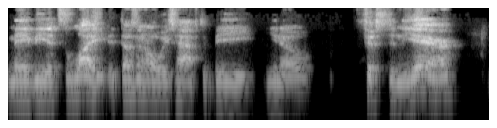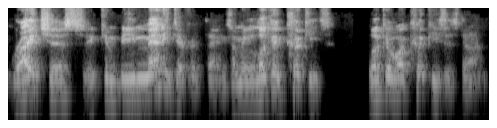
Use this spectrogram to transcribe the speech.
Maybe it's light. It doesn't always have to be, you know, fist in the air righteous, it can be many different things. I mean, look at cookies. Look at what cookies has done.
